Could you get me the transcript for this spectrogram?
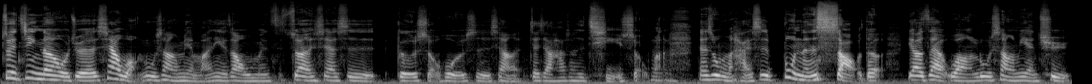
最近呢，我觉得现在网络上面嘛，你也知道，我们虽然现在是歌手，或者是像佳佳她算是棋手嘛，但是我们还是不能少的要在网络上面去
